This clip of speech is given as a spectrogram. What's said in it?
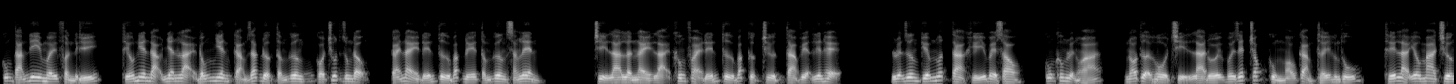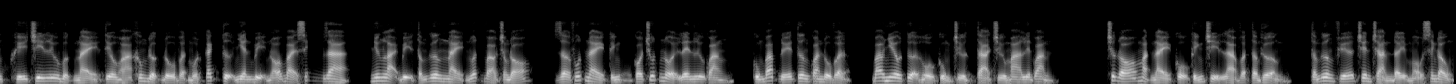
cũng tán đi mấy phần ý, thiếu niên đạo nhân lại bỗng nhiên cảm giác được tấm gương có chút rung động, cái này đến từ bắc đế tấm gương sáng lên chỉ là lần này lại không phải đến từ bắc cực trừ tà viện liên hệ. Luyện dương kiếm nuốt tà khí về sau, cũng không luyện hóa, nó tựa hồ chỉ là đối với giết chóc cùng máu cảm thấy hứng thú, thế là yêu ma trương khí chi lưu bực này tiêu hóa không được đồ vật một cách tự nhiên bị nó bài xích ra, nhưng lại bị tấm gương này nuốt vào trong đó. Giờ phút này kính có chút nổi lên lưu quang, cùng bác đế tương quan đồ vật, bao nhiêu tựa hồ cùng trừ tà trừ ma liên quan. Trước đó mặt này cổ kính chỉ là vật tầm thường, tấm gương phía trên tràn đầy màu xanh đồng.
